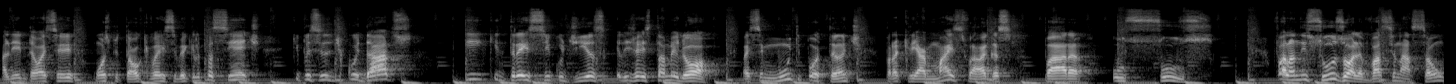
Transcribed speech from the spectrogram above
ali então vai ser um hospital que vai receber aquele paciente que precisa de cuidados e que em 3, 5 dias ele já está melhor. Vai ser muito importante para criar mais vagas para o SUS. Falando em SUS, olha, vacinação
